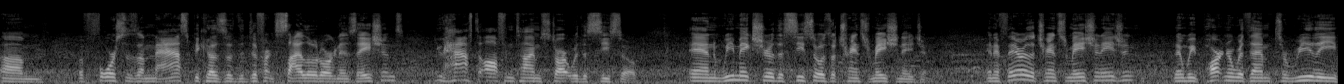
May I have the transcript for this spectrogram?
um, of forces mass because of the different siloed organizations, you have to oftentimes start with the CISO. And we make sure the CISO is a transformation agent. And if they are the transformation agent, then we partner with them to really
